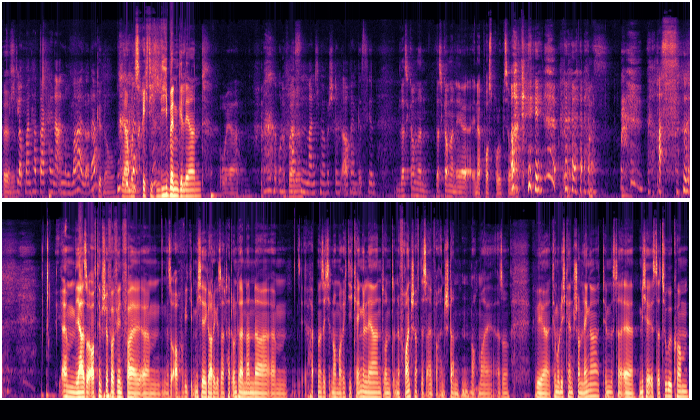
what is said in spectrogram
äh, ich glaube, man hat da keine andere Wahl, oder? Genau. Wir haben uns richtig lieben gelernt. Oh ja. Und hassen manchmal bestimmt auch ein bisschen. Das kann man, das kann man eher in der Postproduktion. Okay. Hass. Ähm, ja, so auf dem Schiff auf jeden Fall, ähm, also auch wie Michael gerade gesagt hat, untereinander ähm, hat man sich dann nochmal richtig kennengelernt und eine Freundschaft ist einfach entstanden nochmal. Also wir, Tim und ich kennen schon länger, Tim ist da, äh, Michael ist dazugekommen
